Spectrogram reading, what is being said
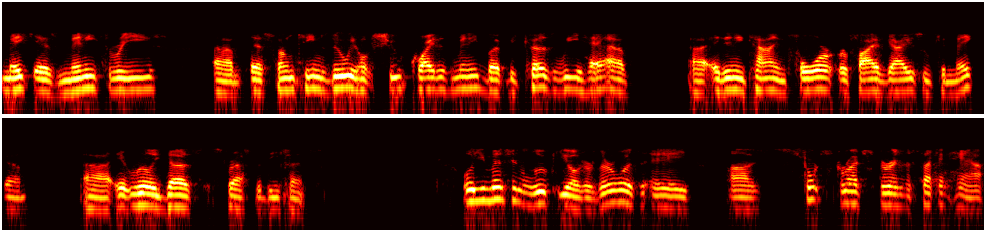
make as many threes um, as some teams do. We don't shoot quite as many, but because we have uh, at any time four or five guys who can make them, uh, it really does stress the defense. Well, you mentioned Luke Yoder. There was a uh, short stretch during the second half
